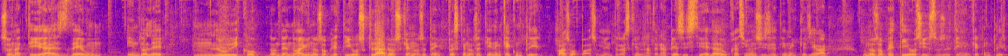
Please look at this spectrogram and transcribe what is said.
son actividades de un índole mm, lúdico, donde no hay unos objetivos claros que no, se pues que no se tienen que cumplir paso a paso, mientras que en la terapia asistida y la educación sí se tienen que llevar unos objetivos y estos se tienen que cumplir.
